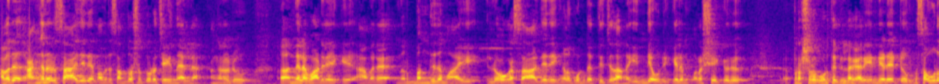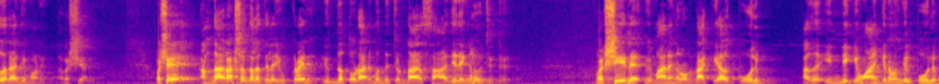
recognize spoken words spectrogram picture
അവർ അങ്ങനെ ഒരു സാഹചര്യം അവർ സന്തോഷത്തോടെ ചെയ്യുന്നതല്ല. അങ്ങനെ ഒരു നിലപാടിലേക്ക് അവരെ നിർബന്ധിതമായി ലോക സാഹചര്യങ്ങൾ കൊണ്ട് എത്തിച്ചതാണ്. ഇന്ത്യ ഒരിക്കലും റഷ്യയ്ക്കൊരു പ്രഷർ കൊടുത്തിട്ടില്ല. കാര്യം ഇന്ത്യയുടെ ഏറ്റവും സൗഹൃദ രാജ്യമാണ് റഷ്യ. പക്ഷേ അന്താരാഷ്ട്ര തലത്തിലെ യുക്രൈൻ യുദ്ധത്തോടനുബന്ധിച്ചുണ്ടായ സാഹചര്യങ്ങൾ വെച്ചിട്ട് റഷ്യയിൽ വിമാനങ്ങൾ ഉണ്ടാക്കിയാൽ പോലും അത് ഇന്ത്യയ്ക്ക് വാങ്ങിക്കണമെങ്കിൽ പോലും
